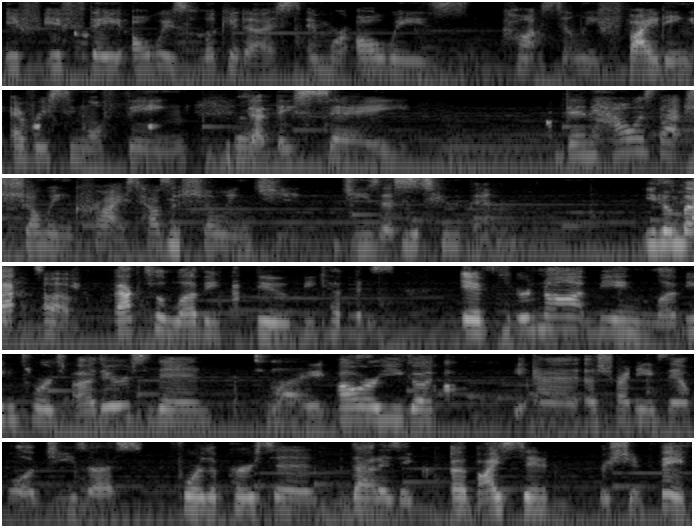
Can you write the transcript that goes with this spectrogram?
If if they always look at us and we're always constantly fighting every single thing right. that they say, then how is that showing Christ? How's it showing G- Jesus to them? You know, back to, um, back to loving too, because if you're not being loving towards others, then Right. How are you going to be a, shining example of Jesus for the person that is a, a bystander Christian faith?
